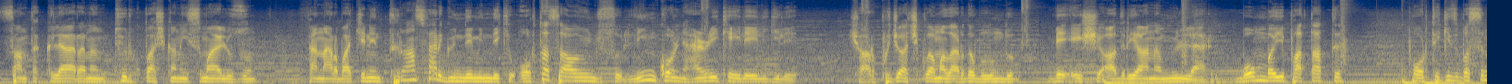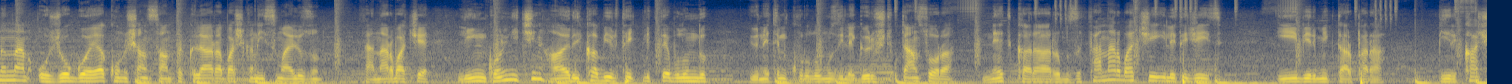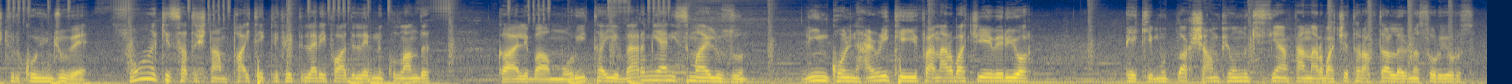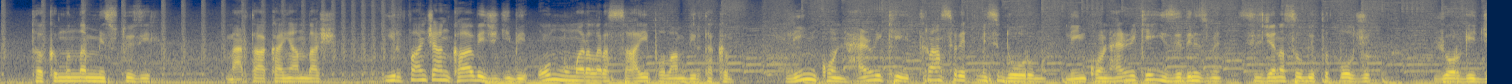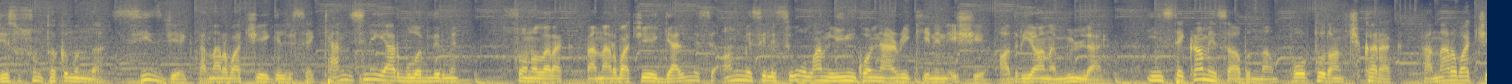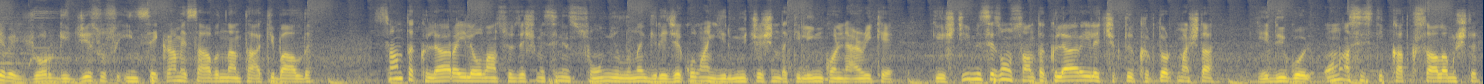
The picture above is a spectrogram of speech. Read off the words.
Santa Clara'nın Türk Başkanı İsmail Uzun, Fenerbahçe'nin transfer gündemindeki orta saha oyuncusu Lincoln Henrique ile ilgili çarpıcı açıklamalarda bulundu ve eşi Adriana Müller bombayı patlattı. Portekiz basınından O Jogo'ya konuşan Santa Clara Başkanı İsmail Uzun, Fenerbahçe Lincoln için harika bir teklifte bulundu. Yönetim kurulumuz ile görüştükten sonra net kararımızı Fenerbahçe'ye ileteceğiz. İyi bir miktar para, birkaç Türk oyuncu ve sonraki satıştan pay teklif ettiler ifadelerini kullandı. Galiba Morita'yı vermeyen İsmail Uzun, Lincoln Henrique'yi Fenerbahçe'ye veriyor. Peki mutlak şampiyonluk isteyen Fenerbahçe taraftarlarına soruyoruz. Takımında Mesut Özil, Mert Hakan Yandaş, İrfan Can Kahveci gibi 10 numaralara sahip olan bir takım. Lincoln Henrique'yi transfer etmesi doğru mu? Lincoln Henrique'yi izlediniz mi? Sizce nasıl bir futbolcu? Jorge Jesus'un takımında sizce Fenerbahçe'ye gelirse kendisine yer bulabilir mi? Son olarak Fenerbahçe'ye gelmesi an meselesi olan Lincoln Henrique'nin eşi Adriana Müller Instagram hesabından Porto'dan çıkarak Fenerbahçe ve Jorge Jesus'u Instagram hesabından takip aldı. Santa Clara ile olan sözleşmesinin son yılına girecek olan 23 yaşındaki Lincoln Henrique, geçtiğimiz sezon Santa Clara ile çıktığı 44 maçta 7 gol 10 asistlik katkı sağlamıştı.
